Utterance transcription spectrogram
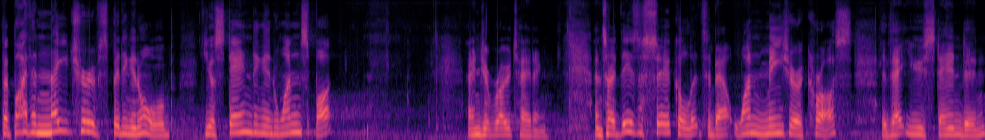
But by the nature of spinning an orb, you're standing in one spot and you're rotating. And so there's a circle that's about one meter across that you stand in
